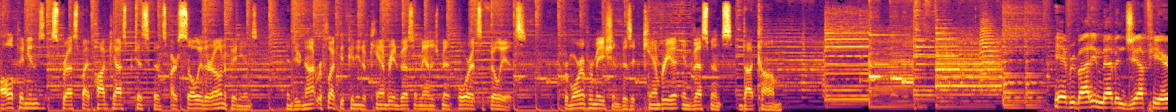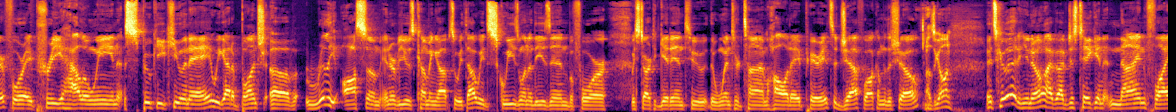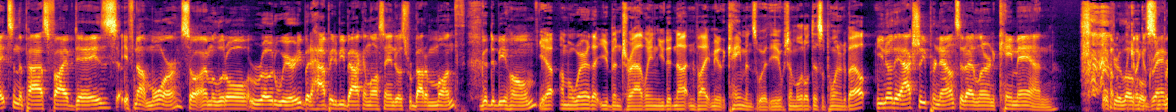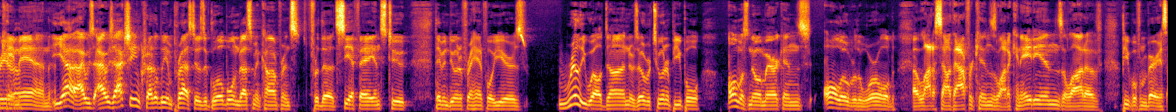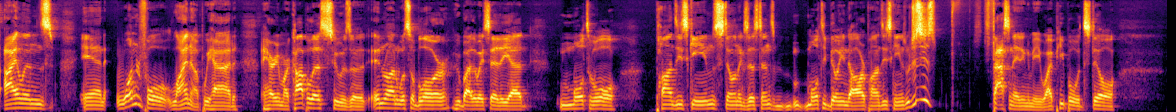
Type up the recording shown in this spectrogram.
All opinions expressed by podcast participants are solely their own opinions and do not reflect the opinion of Cambria Investment Management or its affiliates. For more information, visit CambriaInvestments.com. Hey everybody, Meb and Jeff here for a pre-Halloween spooky Q&A. We got a bunch of really awesome interviews coming up, so we thought we'd squeeze one of these in before we start to get into the wintertime holiday period. So Jeff, welcome to the show. How's it going? It's good. You know, I've, I've just taken nine flights in the past five days, if not more. So I'm a little road weary, but happy to be back in Los Angeles for about a month. Good to be home. Yep, I'm aware that you've been traveling. You did not invite me to the Caymans with you, which I'm a little disappointed about. You know, they actually pronounce it, I learned, Cayman. If you're local, Like a Grand superhero? Cayman. Yeah, I was I was actually incredibly impressed. It was a global investment conference for the CFA Institute. They've been doing it for a handful of years. Really well done. There was over 200 people, almost no Americans, all over the world. A lot of South Africans, a lot of Canadians, a lot of people from various islands, and wonderful lineup. We had Harry Markopolos, who was an Enron whistleblower, who, by the way, said he had multiple Ponzi schemes still in existence, multi billion dollar Ponzi schemes, which is just fascinating to me why people would still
